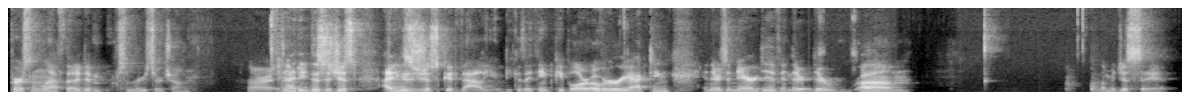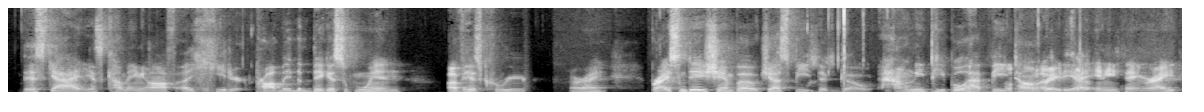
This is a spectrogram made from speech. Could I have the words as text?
person left that I did some research on. All right. And I think this is just I think this is just good value because I think people are overreacting and there's a narrative and they're they're um let me just say it. This guy is coming off a heater, probably the biggest win of his career. All right. Bryson DeChambeau just beat the GOAT. How many people have beat oh Tom Oh Brady at anything, right?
